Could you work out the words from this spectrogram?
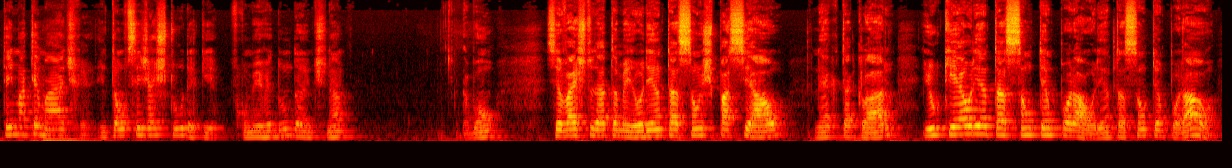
tem matemática. Então você já estuda aqui. Ficou meio redundante, né? Tá bom? Você vai estudar também orientação espacial né, que está claro. E o que é orientação temporal? Orientação temporal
